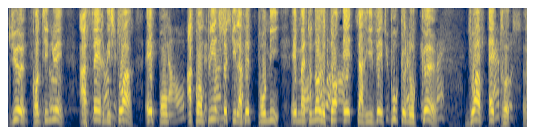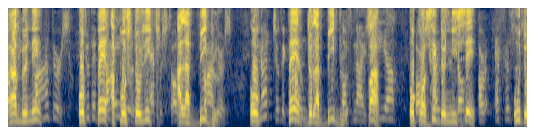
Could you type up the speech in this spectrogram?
Dieu continuait à faire l'histoire et pour accomplir ce qu'il avait promis. Et maintenant le temps est arrivé pour que nos cœurs doivent être ramenés au Père apostolique, à la Bible, au Père de la Bible, pas au concile de Nicée ou de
